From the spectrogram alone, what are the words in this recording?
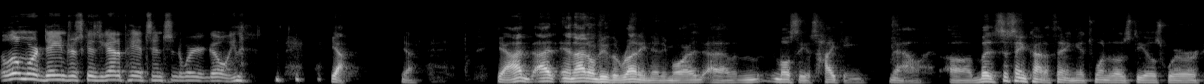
a little more dangerous because you got to pay attention to where you're going. yeah. Yeah. Yeah. I'm, I, and I don't do the running anymore. Uh, mostly it's hiking now. Uh, but it's the same kind of thing. It's one of those deals where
